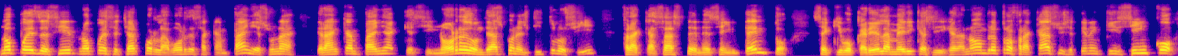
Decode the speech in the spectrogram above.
no puedes decir, no puedes echar por labor de esa campaña. Es una gran campaña que si no redondeas con el título, sí, fracasaste en ese intento. Se equivocaría el América si dijera, no, hombre, otro fracaso y se tienen que ir cinco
